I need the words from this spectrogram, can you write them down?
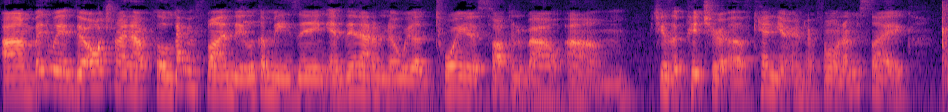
Um but anyway they're all trying out clothes having fun they look amazing and then out of nowhere toya is talking about um she has a picture of kenya in her phone. I'm just like oh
